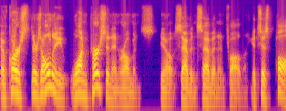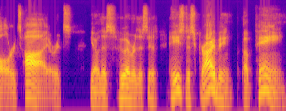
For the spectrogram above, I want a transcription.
of course, there's only one person in Romans, you know, seven, seven and following. It's just Paul, or it's I, or it's, you know, this, whoever this is. He's describing a pain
